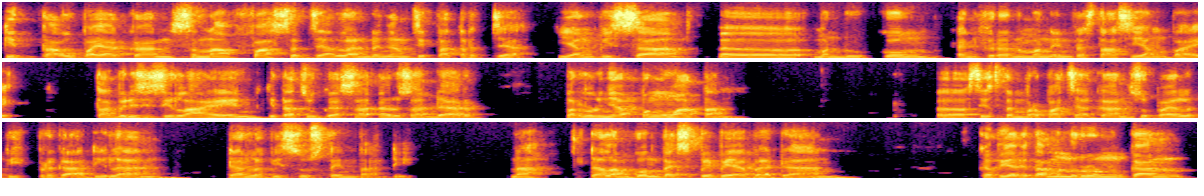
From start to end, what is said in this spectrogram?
kita upayakan senafas sejalan dengan cipta kerja yang bisa uh, mendukung environment investasi yang baik. Tapi di sisi lain kita juga harus sadar perlunya penguatan uh, sistem perpajakan supaya lebih berkeadilan dan lebih sustain tadi. Nah, dalam konteks PPh badan, ketika kita menurunkan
